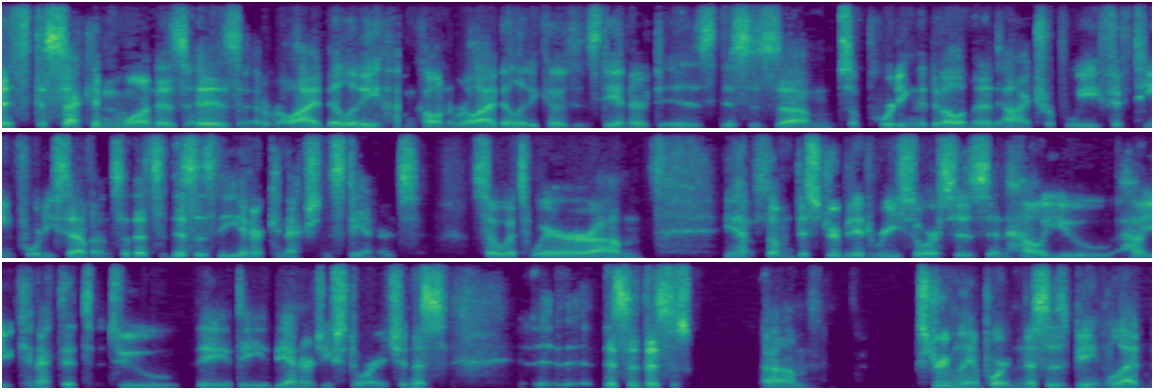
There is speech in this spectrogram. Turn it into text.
this, the second one is is reliability. I'm calling it reliability codes and standard. Is this is um, supporting the development of the IEEE 1547. So that's this is the interconnection standards. So it's where um, you have some distributed resources and how you how you connect it to the the, the energy storage. And this this is this is um, extremely important. This is being led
